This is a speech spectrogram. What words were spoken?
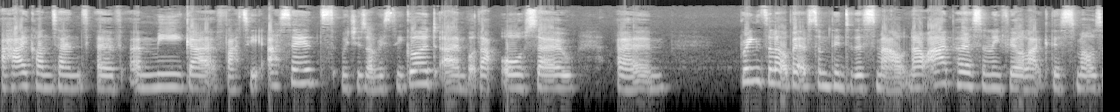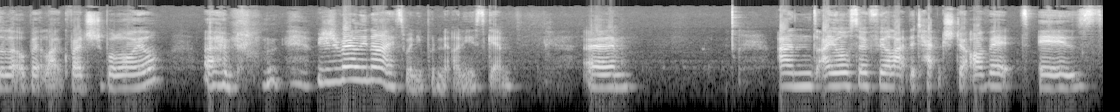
a high content of omega fatty acids, which is obviously good, um, but that also um, brings a little bit of something to the smell. Now, I personally feel like this smells a little bit like vegetable oil, um, which is really nice when you're putting it on your skin. Um, and I also feel like the texture of it is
